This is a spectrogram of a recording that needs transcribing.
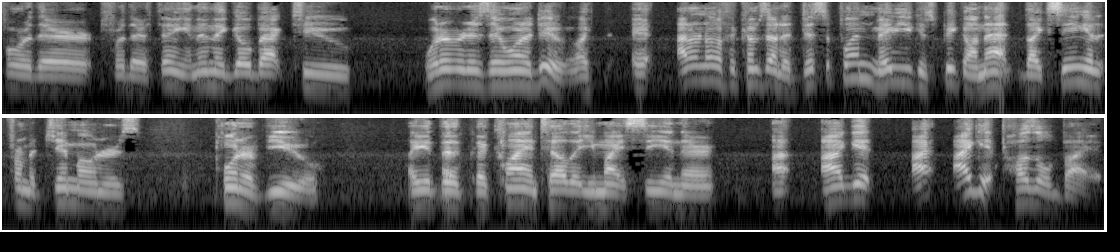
for their for their thing, and then they go back to whatever it is they want to do. Like I don't know if it comes down to discipline. Maybe you can speak on that. Like seeing it from a gym owner's point of view, like the the clientele that you might see in there. I I get I I get puzzled by it.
